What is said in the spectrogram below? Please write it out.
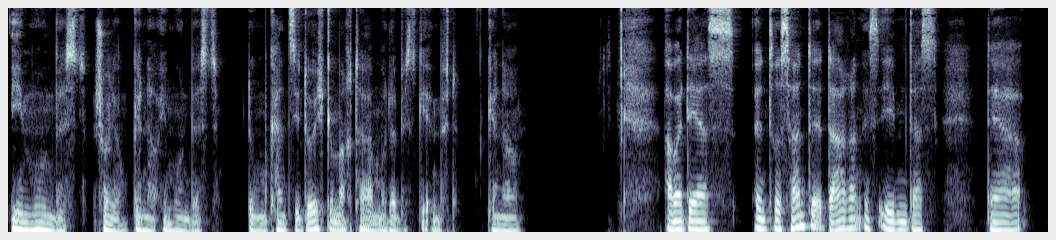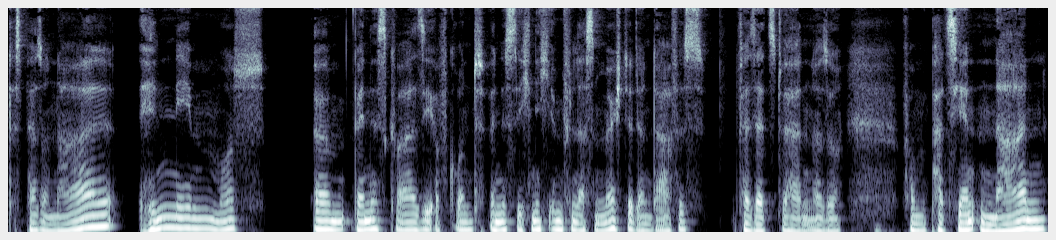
Immun bist. Entschuldigung, genau, immun bist. Du kannst sie durchgemacht haben oder bist geimpft. Genau. Aber das Interessante daran ist eben, dass der, das Personal hinnehmen muss, ähm, wenn es quasi aufgrund, wenn es sich nicht impfen lassen möchte, dann darf es versetzt werden. Also vom Patienten nahen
